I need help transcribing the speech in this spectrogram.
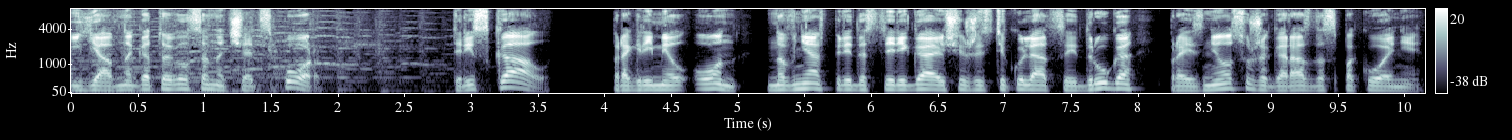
и явно готовился начать спор. «Трескал!» — прогремел он, но, вняв предостерегающей жестикуляции друга, произнес уже гораздо спокойнее.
